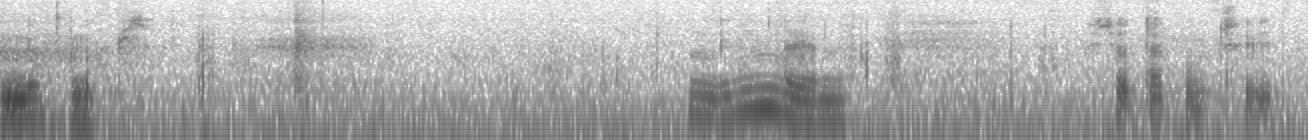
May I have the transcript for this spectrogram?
надпись. Видно, наверное. Все так лучше видно.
